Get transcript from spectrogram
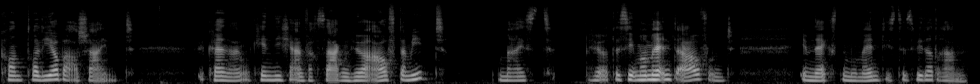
kontrollierbar scheint. Wir können einem Kind nicht einfach sagen, hör auf damit. Meist hört es im Moment auf und im nächsten Moment ist es wieder dran.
